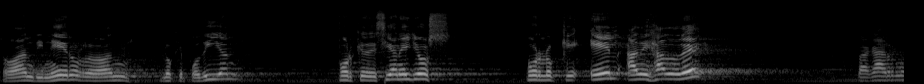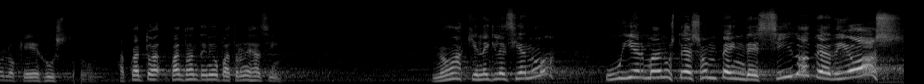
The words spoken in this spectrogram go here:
Robaban dinero, robaban lo que podían, porque decían ellos, por lo que Él ha dejado de pagarnos lo que es justo. ¿A cuántos, cuántos han tenido patrones así? No, aquí en la iglesia no. Uy, hermano, ustedes son bendecidos de Dios.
